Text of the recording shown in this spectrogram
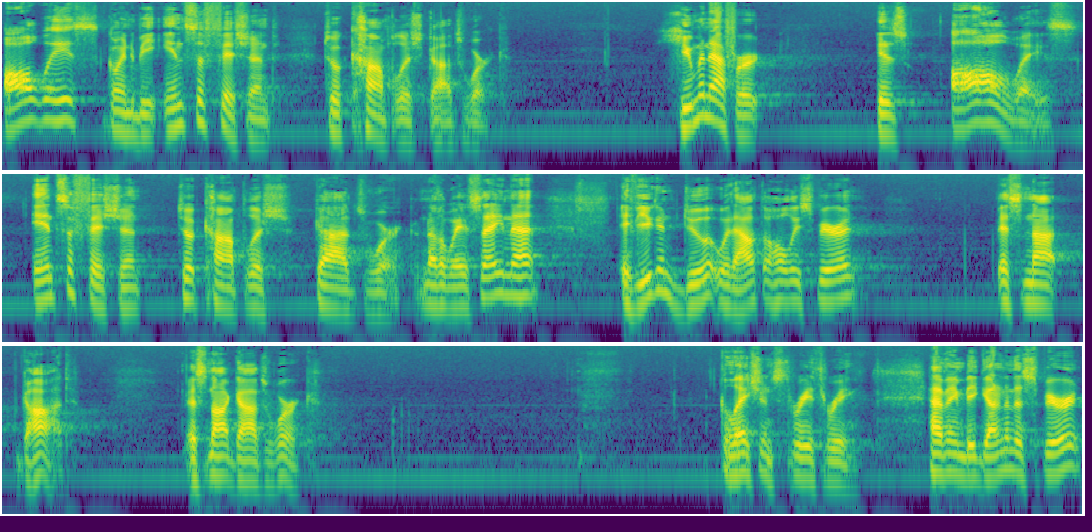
always going to be insufficient to accomplish God's work. Human effort is always insufficient to accomplish God's work. Another way of saying that, if you can do it without the Holy Spirit, it's not God. It's not God's work. Galatians 3 3. Having begun in the Spirit,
